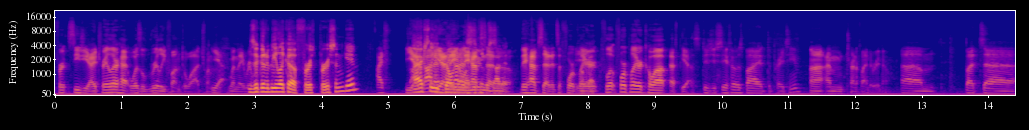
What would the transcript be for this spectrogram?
for CGI trailer ha- was really fun to watch when Yeah. when they Is it going to be like a first person game? I Yeah, I actually yeah, don't they, know they have anything said about it. They have said it's a four player Okay. four player co op FPS. did you see if it was by the Prey team? Uh, I'm trying to find it right now. Um, but uh,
